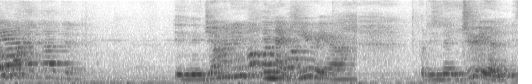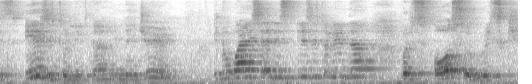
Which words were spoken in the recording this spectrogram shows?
there? In, in Germany, In Nigeria, but in Nigeria, it's easy to live there. In Nigeria, you know why I said it's easy to live there, but it's also risky.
